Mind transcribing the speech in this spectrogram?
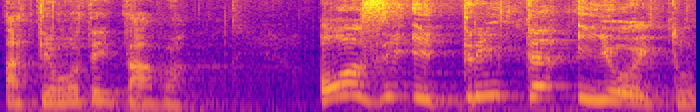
Até ontem tava. 11 e 38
